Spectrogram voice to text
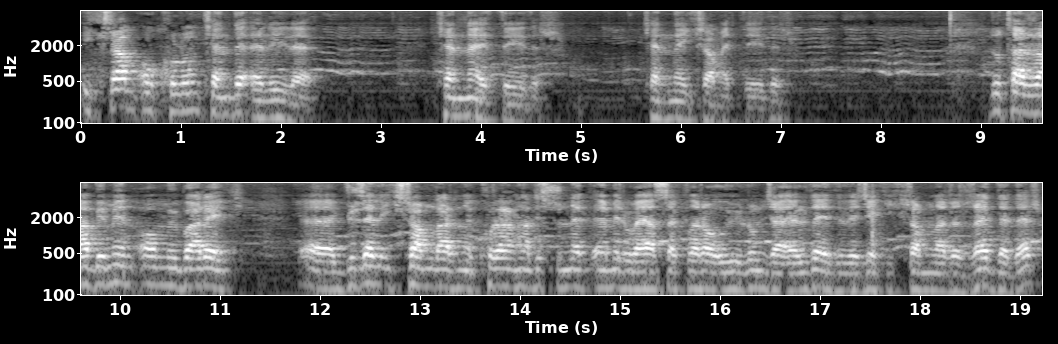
ikram o kulun kendi eliyle kendine ettiğidir. Kendine ikram ettiğidir. Tutar Rabbimin o mübarek e, güzel ikramlarını Kur'an, hadis, sünnet, emir ve yasaklara uyulunca elde edilecek ikramları reddeder.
